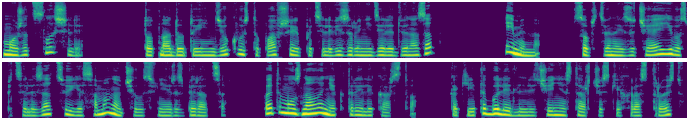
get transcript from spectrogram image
Может, слышали? Тот надутый индюк, выступавший по телевизору недели две назад? Именно. Собственно, изучая его специализацию, я сама научилась в ней разбираться, поэтому узнала некоторые лекарства. Какие-то были для лечения старческих расстройств,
